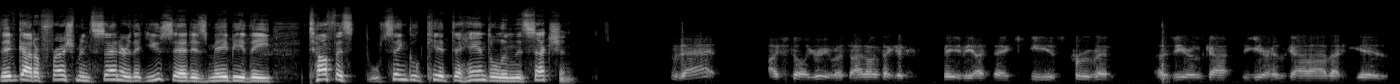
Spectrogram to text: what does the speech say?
they've got a freshman center that you said is maybe the toughest single kid to handle in this section. That I still agree with. I don't think it's maybe. I think he's proven as year has got the year has gone on that he is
